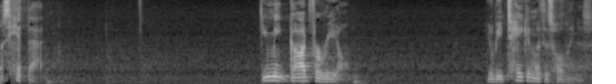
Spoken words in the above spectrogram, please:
Let's hit that. If you meet God for real, you'll be taken with his holiness,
